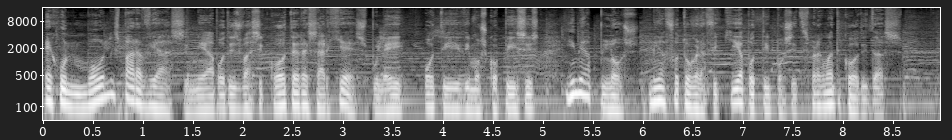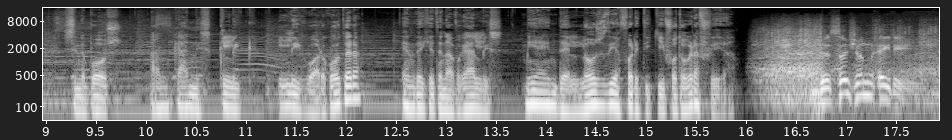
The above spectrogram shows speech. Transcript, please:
έχουν μόλις παραβιάσει μία από τις βασικότερες αρχές που λέει ότι οι δημοσκοπήσεις είναι απλώς μία φωτογραφική αποτύπωση της πραγματικότητας. Συνεπώς, αν κάνεις κλικ λίγο αργότερα, ενδέχεται να βγάλεις μία εντελώς διαφορετική φωτογραφία. Decision 80.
